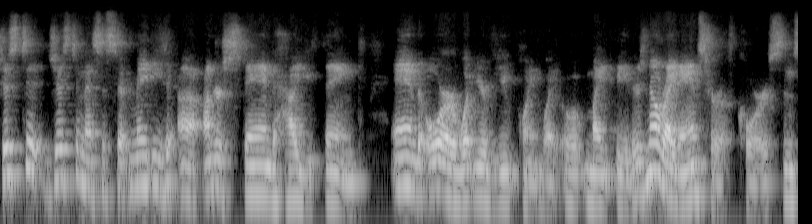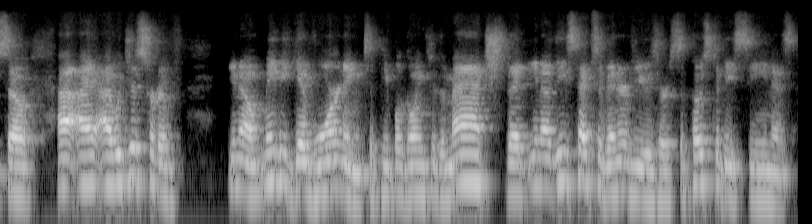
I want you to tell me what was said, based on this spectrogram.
just to just to necessarily maybe uh, understand how you think and or what your viewpoint might be there's no right answer of course and so uh, I, I would just sort of you know, maybe give warning to people going through the match that, you know, these types of interviews are supposed to be seen as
